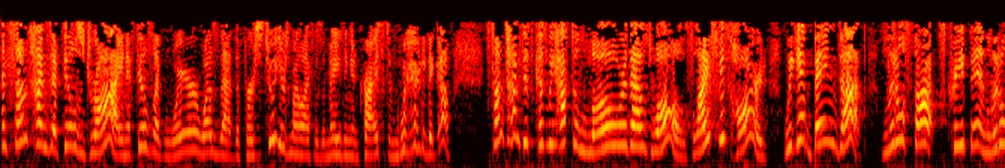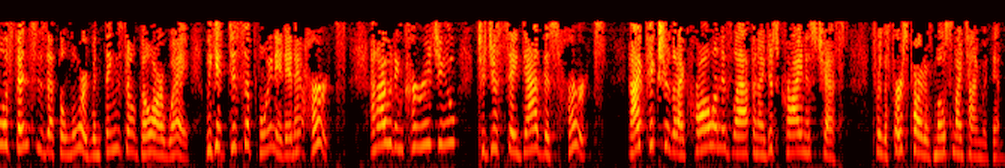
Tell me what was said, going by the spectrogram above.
And sometimes it feels dry and it feels like, where was that? The first two years of my life was amazing in Christ, and where did it go? Sometimes it's because we have to lower those walls. Life is hard. We get banged up. Little thoughts creep in, little offenses at the Lord when things don't go our way. We get disappointed and it hurts. And I would encourage you to just say, Dad, this hurts. And I picture that I crawl on his lap and I just cry in his chest for the first part of most of my time with him.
